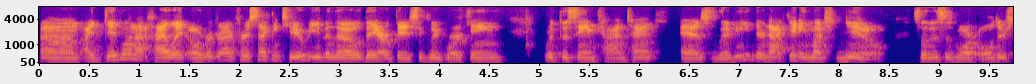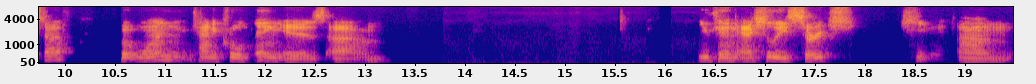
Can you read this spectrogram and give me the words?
Um, I did want to highlight Overdrive for a second too, even though they are basically working with the same content as Libby. They're not getting much new, so this is more older stuff. But one kind of cool thing is um, you can actually search um,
